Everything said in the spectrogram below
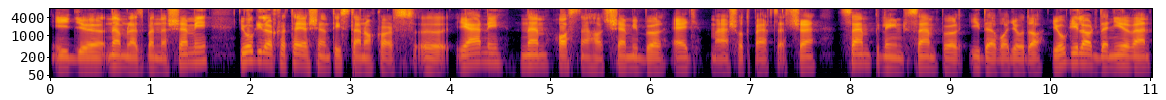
így nem lesz benne semmi. Jogilag, ha teljesen tisztán akarsz járni, nem használhat semmiből egy másodpercet se. Sampling, sample ide vagy oda jogilag, de nyilván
